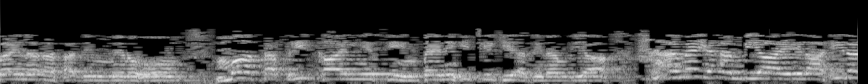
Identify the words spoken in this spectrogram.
بین احد منهم. ما تفریق قائل نیستیم بین هیچی کی از این انبیاء. همه انبیاء الهی را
